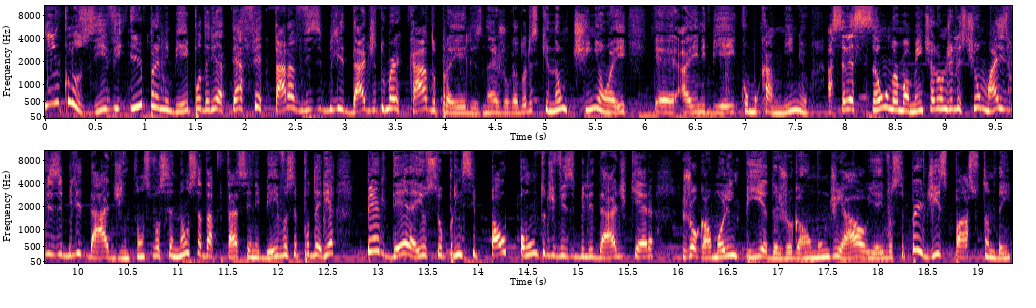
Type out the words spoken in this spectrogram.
Inclusive, ir para a NBA poderia até afetar a visibilidade do mercado para eles, né? Jogadores que não tinham aí é, a NBA como caminho, a seleção normalmente era onde eles tinham mais visibilidade. Então, se você não se adaptasse à NBA, você poderia perder aí o seu principal ponto de visibilidade, que era jogar uma Olimpíada, jogar um Mundial, e aí você perdia espaço também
